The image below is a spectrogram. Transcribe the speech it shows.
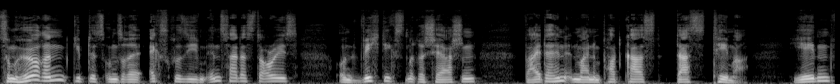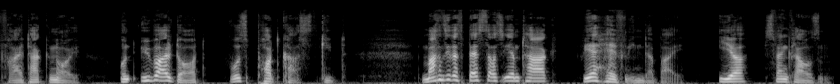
Zum Hören gibt es unsere exklusiven Insider Stories und wichtigsten Recherchen weiterhin in meinem Podcast Das Thema. Jeden Freitag neu. Und überall dort, wo es Podcasts gibt. Machen Sie das Beste aus Ihrem Tag. Wir helfen Ihnen dabei. Ihr Sven Klausen.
